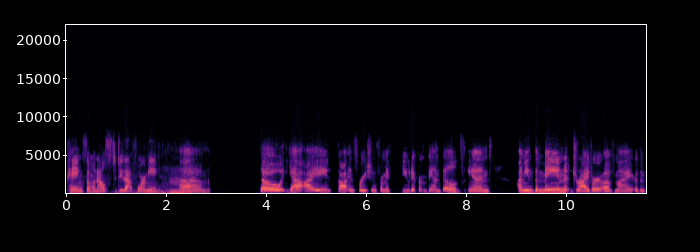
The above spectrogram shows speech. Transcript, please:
paying someone else to do that for me. Mm. Um, so yeah, I got inspiration from a few different van builds and I mean, the main driver of my, or the,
